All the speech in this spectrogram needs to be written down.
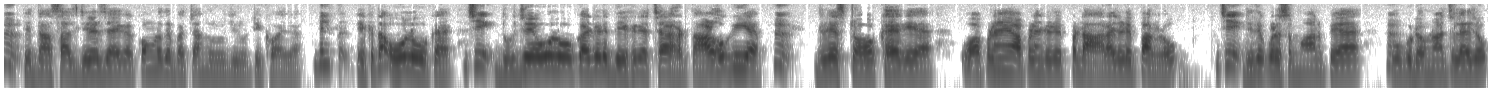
ਹੂੰ। ਤੇ 10 ਸਾਲ ਜੇਲ੍ਹ ਜਾਏਗਾ ਕੌਣ ਉਹਦੇ ਬੱਚਿਆਂ ਨੂੰ ਰੋਜੀ ਰੋਟੀ ਖਵਾਏਗਾ? ਬਿਲਕੁਲ। ਇੱਕ ਤਾਂ ਉਹ ਲੋਕ ਹੈ। ਦੂਜੇ ਉਹ ਲੋਕ ਆ ਜਿਹੜੇ ਦੇਖ ਰਹੇ ਅੱਛਾ ਹੜਤਾਲ ਹੋ ਗਈ ਹੈ। ਹੂੰ। ਜਿਹੜੇ ਸਟਾਕ ਹੈਗੇ ਆ ਉਹ ਆਪਣੇ ਆਪਣੇ ਜਿਹੜੇ ਭੰਡਾਰ ਆ ਜਿਹੜੇ ਭਰ ਲਓ। ਜੀ। ਜਿਹਦੇ ਕੋਲ ਸਮਾਨ ਪਿਆ ਉਹ ਗੋਡਾਊਨਾਂ 'ਚ ਲੈ ਜਾਓ।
